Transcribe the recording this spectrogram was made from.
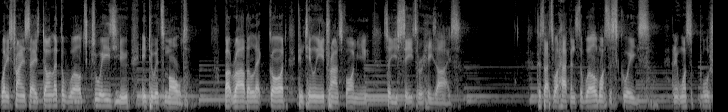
What he's trying to say is don't let the world squeeze you into its mold but rather let God continually transform you so you see through His eyes. Because that's what happens. The world wants to squeeze and it wants to push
